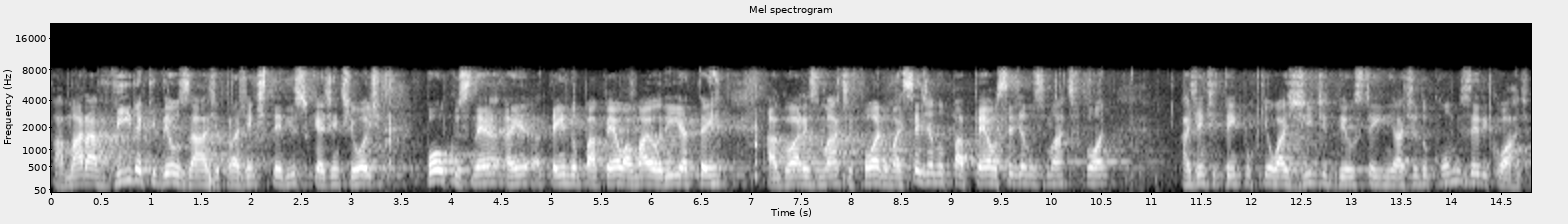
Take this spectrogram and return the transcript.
a maravilha que Deus age para a gente ter isso que a gente hoje, poucos né, tem no papel, a maioria tem agora smartphone, mas seja no papel, seja no smartphone, a gente tem porque o agir de Deus tem agido com misericórdia,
